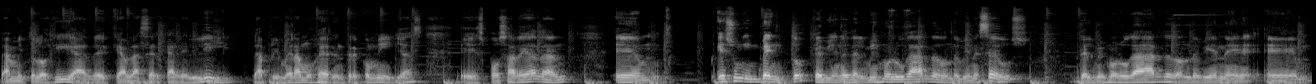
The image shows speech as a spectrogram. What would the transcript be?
la mitología de que habla acerca de Lili, la primera mujer, entre comillas, esposa de Adán, em, es un invento que viene del mismo lugar de donde viene Zeus, del mismo lugar de donde viene em,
